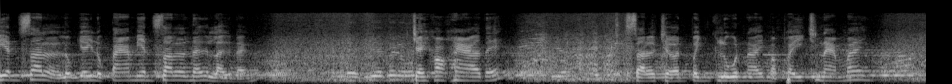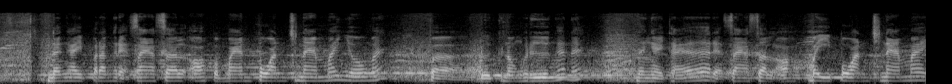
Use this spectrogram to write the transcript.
មានសិលលោកយាយលោកតាមានសិលនៅលើហ្នឹងចេះហោះហើរទេសិលច្រើនពេញខ្លួនហើយ20ឆ្នាំហើយហ្នឹងហើយប្រឹងរក្សាសិលអស់ប្រមាណ1000ឆ្នាំហើយញោមណា បើដូចក្នុងរឿងណាហ្នឹងហើយថារក្សាសិលអស់3000ឆ្នាំហើយ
